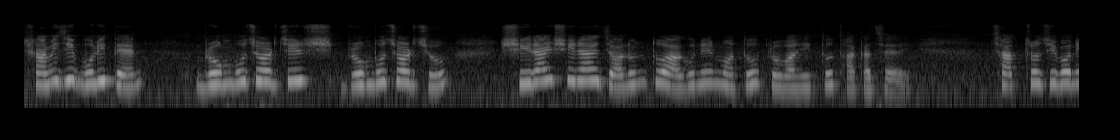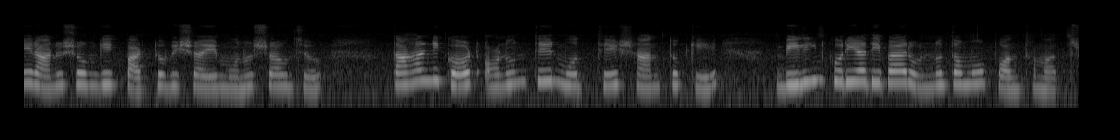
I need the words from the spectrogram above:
স্বামীজি বলিতেন, ব্রহ্মচর্যের ব্রহ্মচর্য শিরায় শিরায় জ্বলন্ত আগুনের মতো প্রবাহিত থাকা চায় ছাত্র জীবনের আনুষঙ্গিক পাঠ্য বিষয়ে মনঃসংযোগ, তাহার নিকট অনন্তের মধ্যে শান্তকে বিলীন করিয়া দিবার অন্যতম পন্থা মাত্র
